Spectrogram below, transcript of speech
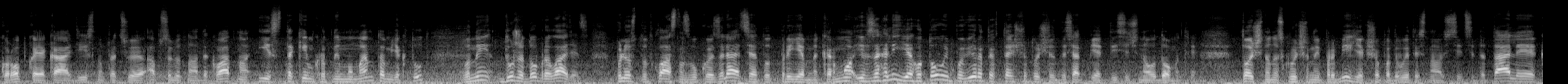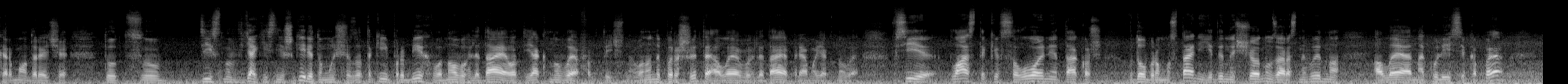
Коробка, яка дійсно працює абсолютно адекватно, і з таким крутним моментом, як тут, вони дуже добре ладять. Плюс тут класна звукоізоляція, тут приємне кермо. І взагалі я готовий повірити в те, що тут 65 тисяч на одометрі. Точно не скручений пробіг, якщо подивитись на ось всі ці деталі. Кермо, до речі, тут е, дійсно в якісній шкірі, тому що за такий пробіг воно виглядає от як нове, фактично. Воно не перешите, але виглядає прямо як нове. Всі пластики в салоні також в доброму стані. Єдине, що ну зараз не видно, але на колісі КП,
